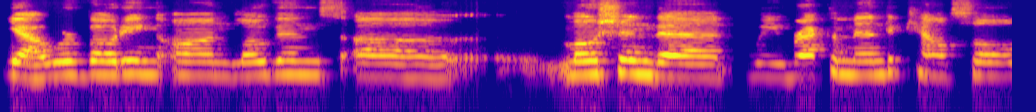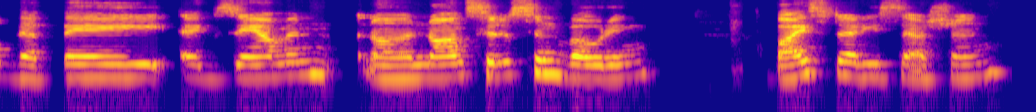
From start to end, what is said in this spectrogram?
Yeah, we're voting on Logan's uh, motion that we recommend to council that they examine uh, non-citizen voting by study session.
